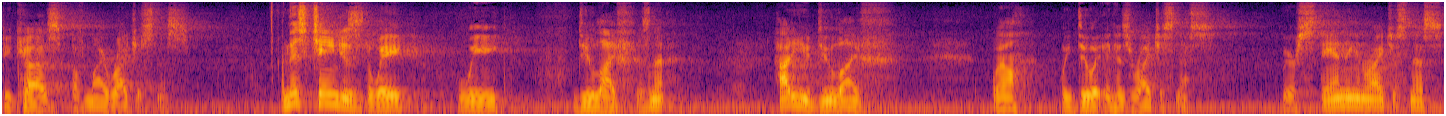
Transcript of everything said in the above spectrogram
because of my righteousness. And this changes the way we do life, isn't it? How do you do life? Well, we do it in His righteousness. We are standing in righteousness,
